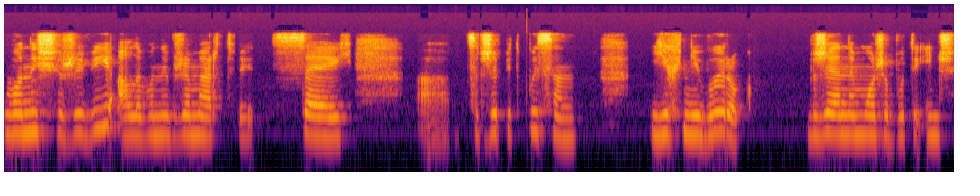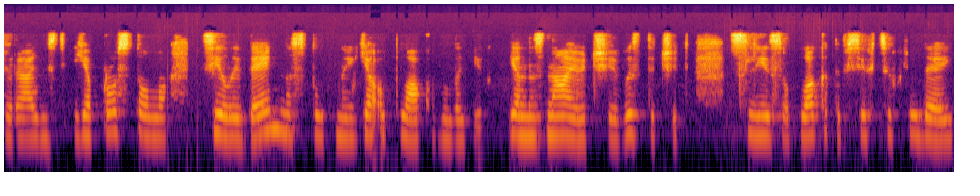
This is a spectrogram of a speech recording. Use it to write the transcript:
Вони ще живі, але вони вже мертві. Цей, це вже підписан їхній вирок, вже не може бути іншої реальності. Я просто цілий день наступний я оплакувала їх. Я не знаю, чи вистачить сліз оплакати всіх цих людей,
